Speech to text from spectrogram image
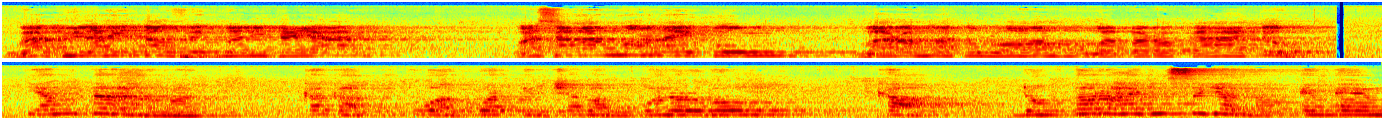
Wabillahi taufik walidayah. Wassalamualaikum warahmatullahi wabarakatuh. Yang terhormat Kakak Ketua Kuartir Cabang Ponorogo, Kak Dr. Haji Sujarno MM.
